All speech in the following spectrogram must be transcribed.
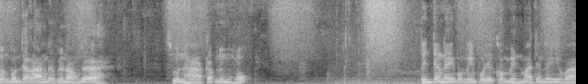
ทั้งบนทั้งล่างเด้พี่น้องเด้อศูนย์หากับหนึ่งหก เป็นจังไดบ่มีผู้ใดคอมเมนต์มาจังไดว่า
